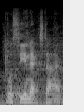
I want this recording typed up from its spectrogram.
We'll see you next time.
